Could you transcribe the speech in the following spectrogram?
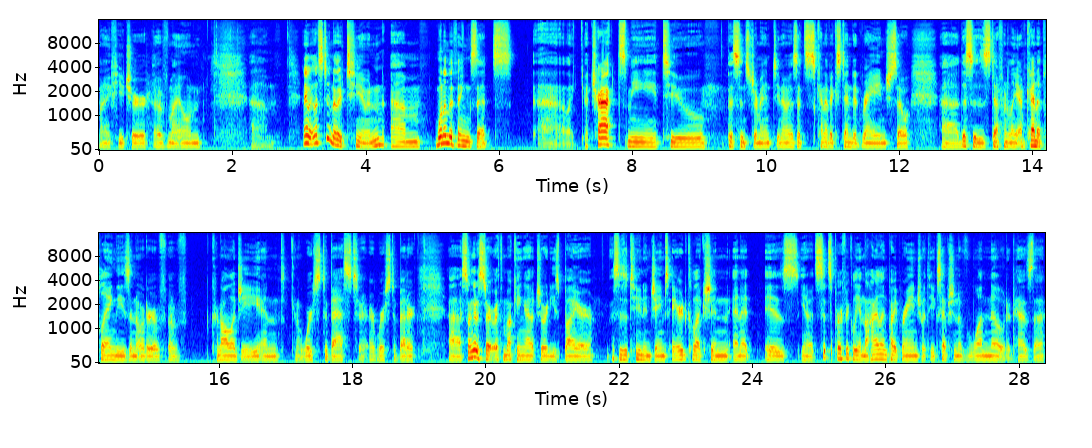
my future of my own. Um, anyway, let's do another tune. Um, one of the things that uh, like attracts me to this instrument, you know, as its kind of extended range. So uh, this is definitely I'm kind of playing these in order of, of chronology and kind of worst to best or, or worst to better. Uh, so I'm going to start with "Mucking Out Geordie's Byre." This is a tune in James Aird collection, and it is you know it sits perfectly in the Highland pipe range with the exception of one note. It has the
